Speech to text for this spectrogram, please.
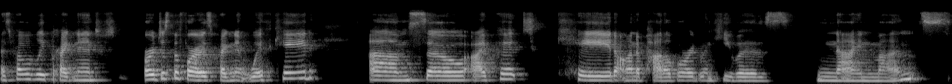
was probably pregnant or just before I was pregnant with Cade. Um, so I put Cade on a paddleboard when he was nine months.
